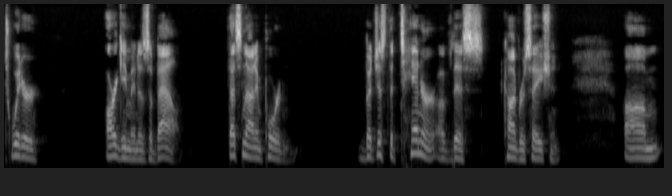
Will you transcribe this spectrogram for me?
Twitter argument is about. That's not important. But just the tenor of this conversation. Um,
